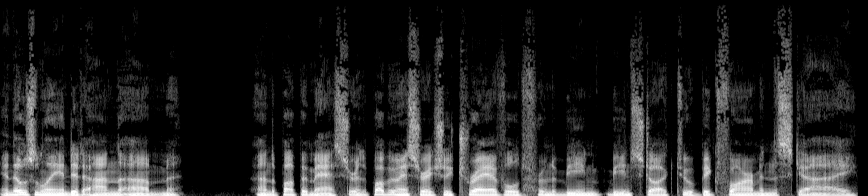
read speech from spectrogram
And those landed on um, on the puppet master. And the puppet master actually traveled from the bean beanstalk to a big farm in the sky.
